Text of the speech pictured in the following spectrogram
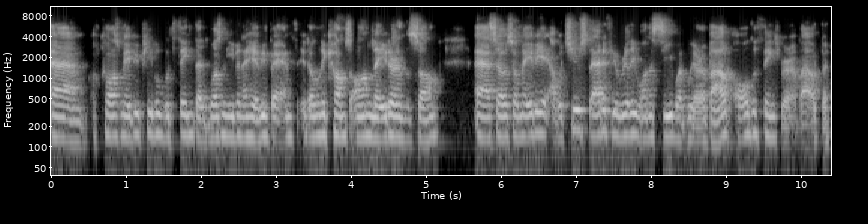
um, of course, maybe people would think that it wasn't even a heavy band. It only comes on later in the song. Uh, so, so maybe I would choose that if you really want to see what we're about, all the things we're about. But,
